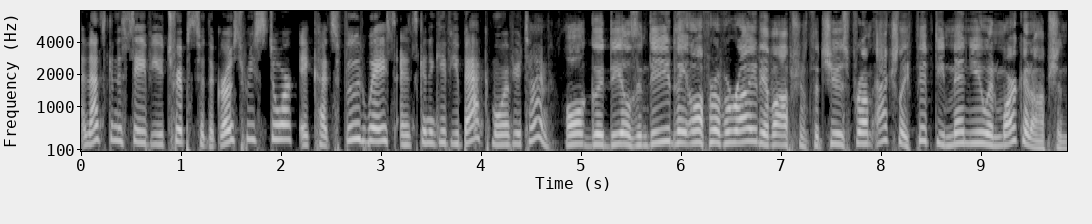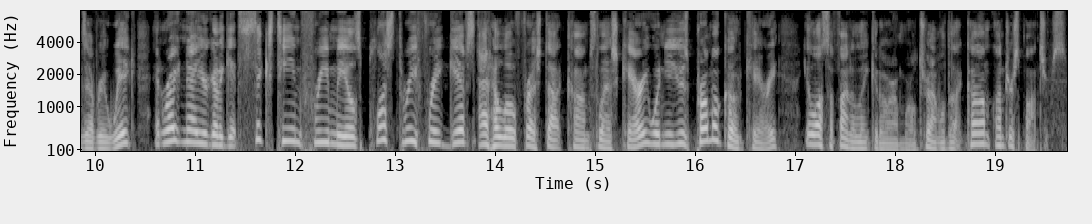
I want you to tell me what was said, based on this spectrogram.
And that's going to save you trips to the grocery store. It cuts food waste and it's going to give you back more of your time. All good deals indeed. They offer a variety of options to choose from, actually 50 menu and market options every week. And right now you're going to get 16 free meals plus three free gifts at HelloFresh.com slash carey when you use promo code carey. You'll also find a link at rmworldtravel.com under sponsors.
